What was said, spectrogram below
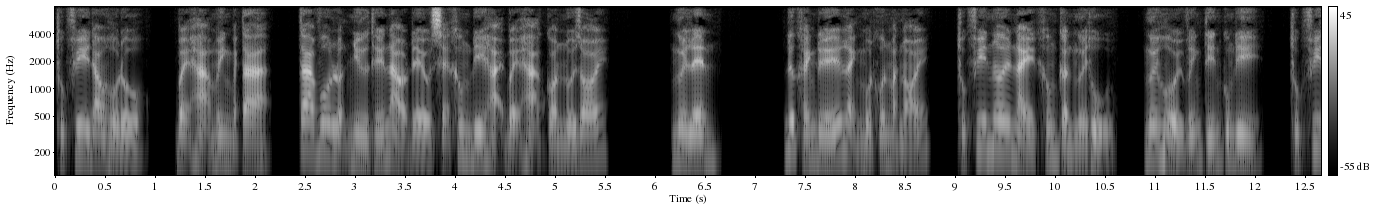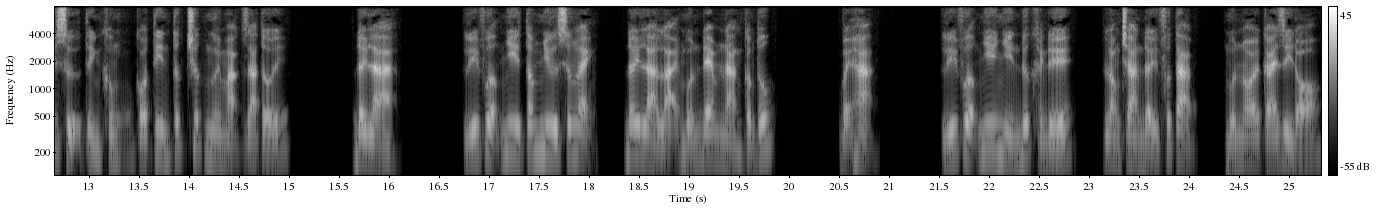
Thục Phi đau hồ đồ, bệ hạ minh bạch ta, ta vô luận như thế nào đều sẽ không đi hại bệ hạ con nối dõi. Ngươi lên. Đức Khánh Đế lạnh một khuôn mặt nói, Thục Phi nơi này không cần ngươi thủ, ngươi hồi vĩnh tín cung đi, Thục Phi sự tình không có tin tức trước ngươi mạc ra tới. Đây là Lý Phượng Nhi tâm như xương lạnh, đây là lại muốn đem nàng cấm túc. Vậy hạ, Lý Phượng Nhi nhìn Đức Khánh Đế, lòng tràn đầy phức tạp, muốn nói cái gì đó,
